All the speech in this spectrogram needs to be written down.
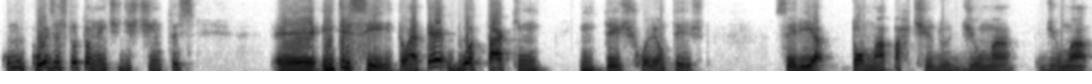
como coisas totalmente distintas é, entre si. Então, é até botar aqui um, um texto, escolher um texto, seria tomar partido de uma, de uma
